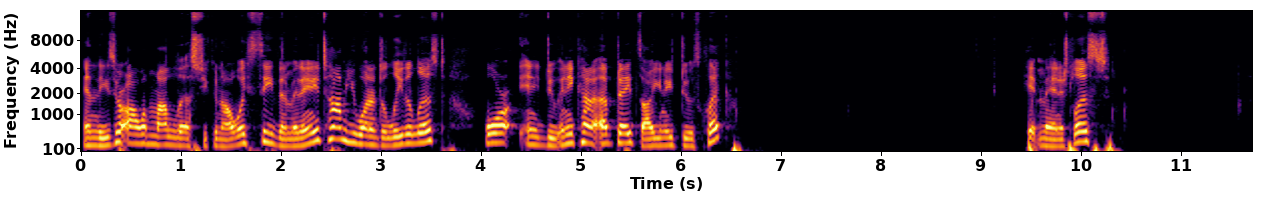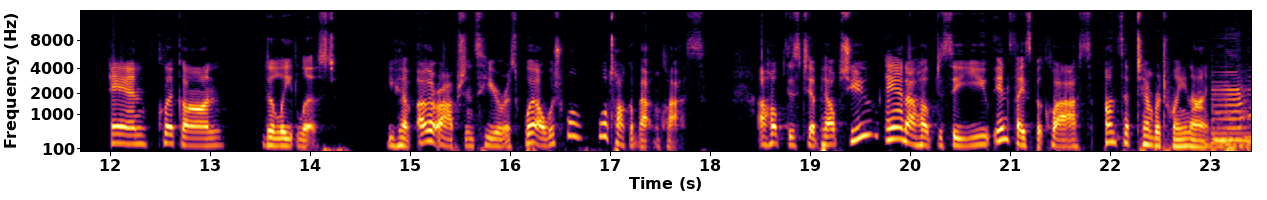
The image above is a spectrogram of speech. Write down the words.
And these are all of my lists. You can always see them at any time you want to delete a list or any, do any kind of updates. All you need to do is click, hit Manage List, and click on delete list. You have other options here as well, which we'll, we'll talk about in class. I hope this tip helps you, and I hope to see you in Facebook class on September 29th.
